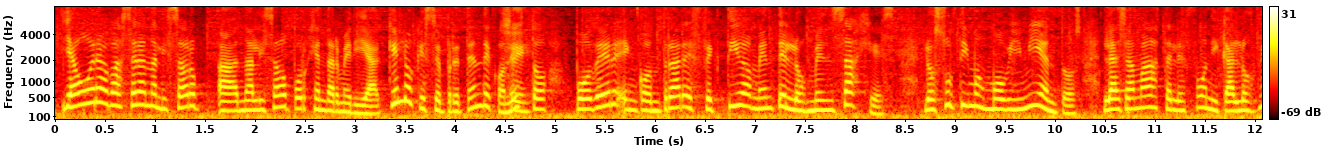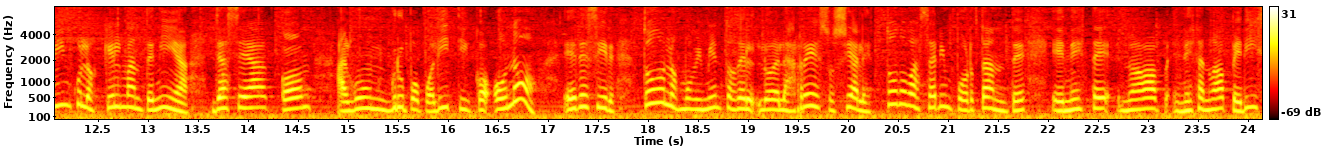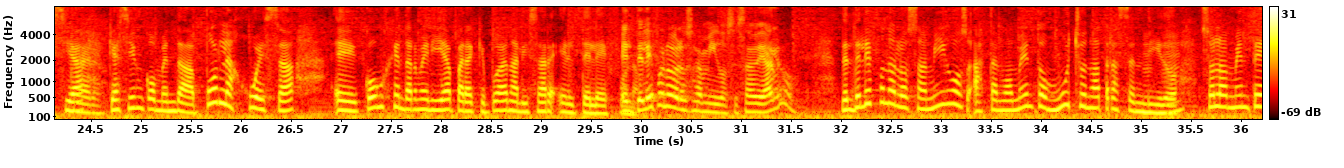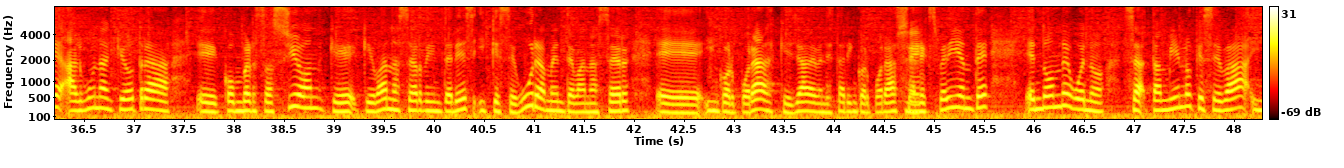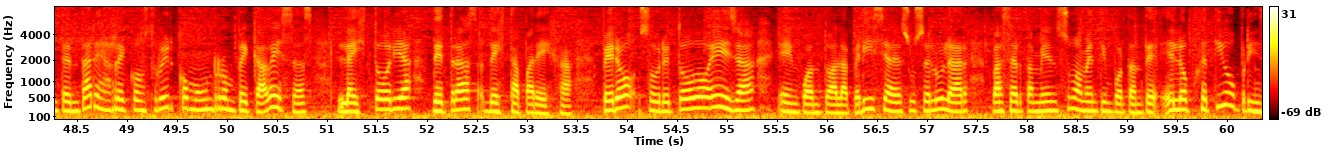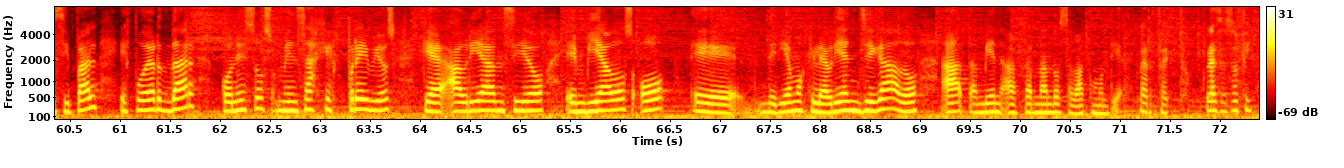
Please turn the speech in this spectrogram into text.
y ahora va a ser analizado, analizado por Gendarmería. ¿Qué es lo que se pretende con esto? Poder encontrar efectivamente los mensajes, los últimos movimientos, las llamadas telefónicas, los vínculos que él mantenía, ya sea con algún grupo político o no. Es decir, todos los movimientos de lo de las redes sociales, todo va a ser importante en, este nueva, en esta nueva pericia que ha sido encomendada por la jueza eh, con Gendarmería para que pueda analizar el teléfono. ¿El teléfono de los amigos, se sabe algo? Del teléfono de los amigos hasta el momento mucho no ha trascendido, solamente alguna que otra eh, conversación que, van a ser de interés y que seguramente van a ser eh, incorporadas, que ya deben de estar incorporadas en el expediente, en donde, bueno, también lo que se va a intentar es reconstruir como un rompecabezas la historia detrás de esta pareja. Pero sobre todo ella, en cuanto a la pericia de su celular, va a ser también sumamente importante. El objetivo principal es poder dar con esos mensajes previos que habrían sido enviados o eh, diríamos que le habrían llegado a también a Fernando Sabac Montiel. Perfecto. Gracias, Sofía.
